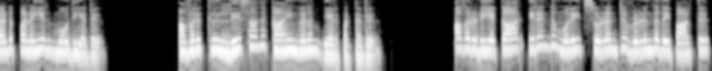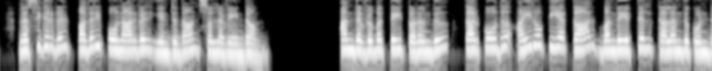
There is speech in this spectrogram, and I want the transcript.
தடுப்பணையில் மோதியது. அவருக்கு லேசான காயங்களும் ஏற்பட்டது. அவருடைய கார் இரண்டு முறை சுழன்று விழுந்ததை பார்த்து ரசிகர்கள் பதறிப்போனார்கள் என்றுதான் சொல்ல வேண்டும். அந்த விபத்தை தொடர்ந்து தற்போது ஐரோப்பிய கார் பந்தயத்தில் கலந்து கொண்ட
